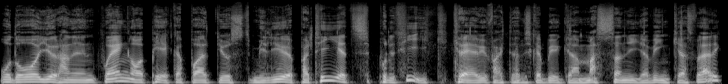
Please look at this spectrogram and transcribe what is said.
Och då gör han en poäng av att peka på att just Miljöpartiets politik kräver ju faktiskt att vi ska bygga massa nya vindkraftverk.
